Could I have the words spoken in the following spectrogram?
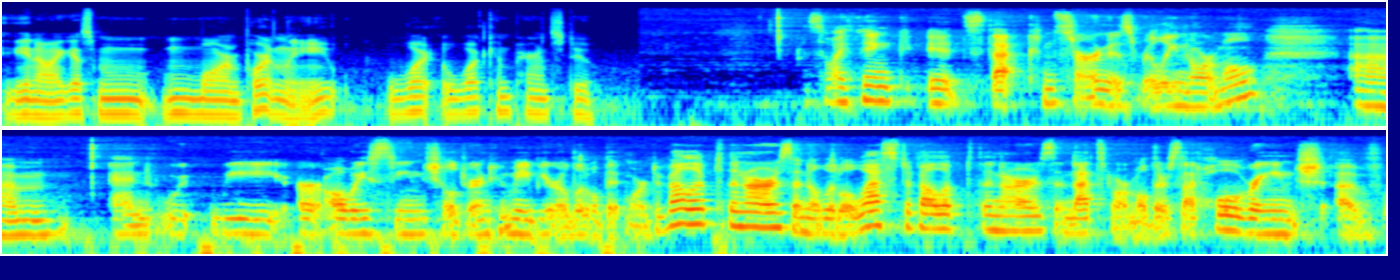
you know, I guess m- more importantly, what what can parents do? So I think it's that concern is really normal. Um, and we, are always seeing children who maybe are a little bit more developed than ours and a little less developed than ours, and that's normal. There's that whole range of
